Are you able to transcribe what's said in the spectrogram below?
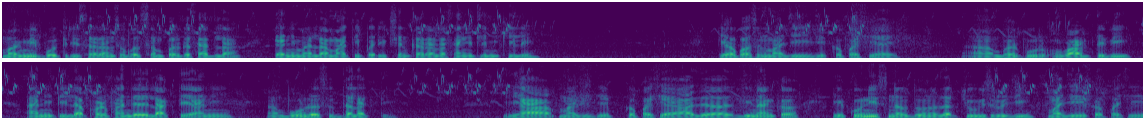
मग मी बोत्री सरांसोबत संपर्क साधला. त्यांनी मला माती परीक्षण करायला सांगितले मी केले. तेव्हापासून माझी जी कपाशी आहे भरपूर वाढते बी आणि तिला फळफांद्या लागते आणि बोंडसुद्धा लागते. ह्या माझी जे कपाशी आहे आज दिनांक एकोणीस नऊ दोन हजार चोवीस रोजी माझी ही कपाशी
